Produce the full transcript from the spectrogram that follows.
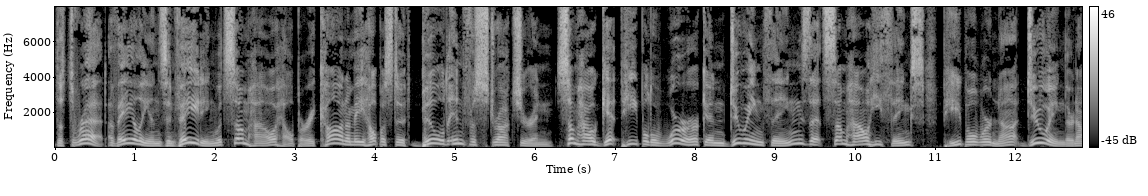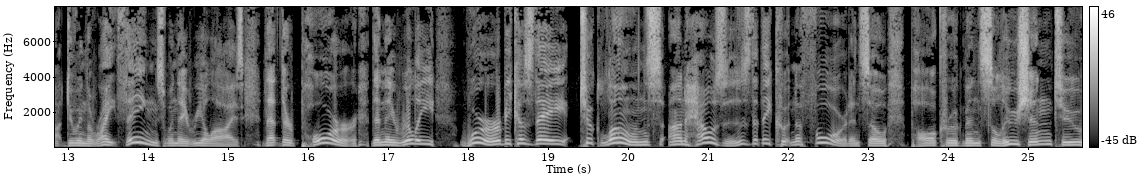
the threat of aliens invading would somehow help our economy help us to build infrastructure and somehow get people to work and doing things that somehow he thinks people were not doing they're not doing the right things when they realize that they're poorer than they really were because they took loans on houses that they couldn't afford. And so, Paul Krugman's solution to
